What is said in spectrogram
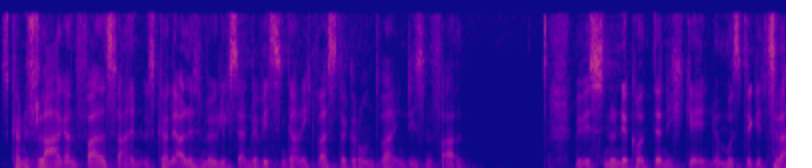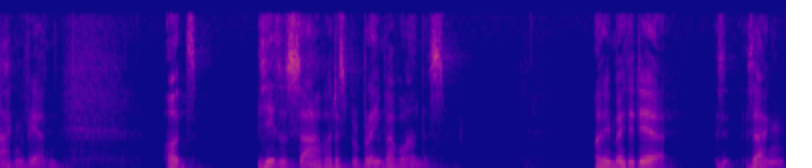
Es kann ein Schlaganfall sein. Es kann ja alles möglich sein. Wir wissen gar nicht, was der Grund war in diesem Fall. Wir wissen nun, er konnte nicht gehen. Er musste getragen werden. Und Jesus sah aber, das Problem war woanders. Und ich möchte dir sagen,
